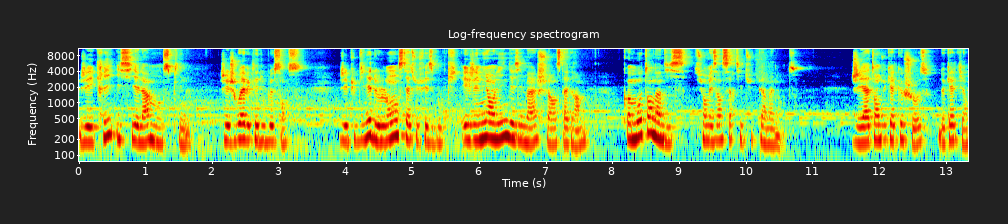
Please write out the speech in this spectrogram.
J'ai écrit ici et là mon spleen. J'ai joué avec les doubles sens. J'ai publié de longs statuts Facebook et j'ai mis en ligne des images sur Instagram, comme autant d'indices sur mes incertitudes permanentes. J'ai attendu quelque chose de quelqu'un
